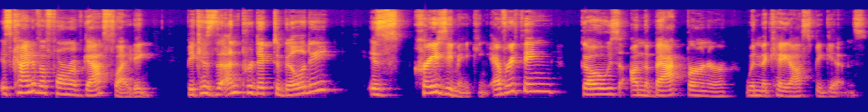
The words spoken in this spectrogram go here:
is kind of a form of gaslighting because the unpredictability is crazy making. Everything goes on the back burner when the chaos begins.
